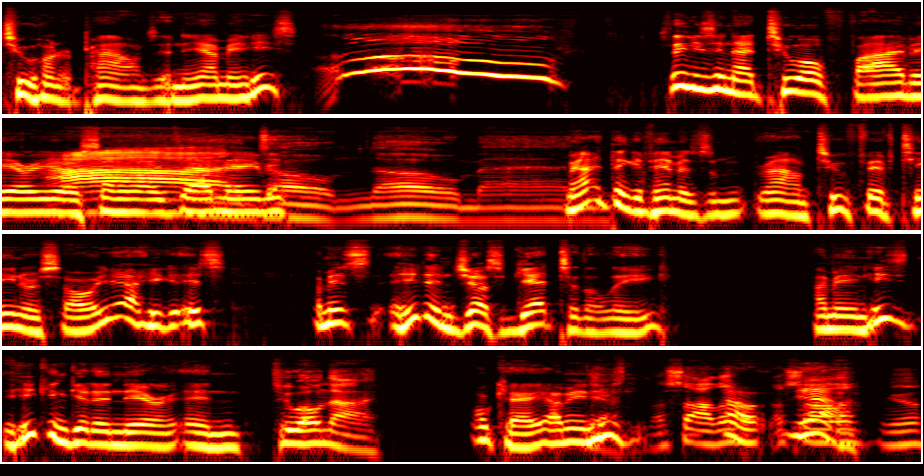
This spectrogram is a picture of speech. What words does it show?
200 pounds, isn't he? I mean, he's Oh, I think he's in that 205 area or something like that, maybe. I don't know, man. I mean, I think of him as around 215 or so. Yeah, he it's. I mean, it's, he didn't just get to the league. I mean, he's he can get in there and 209. okay. I mean, Yeah, he's that's solid. oh, that's yeah. solid. Yeah.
